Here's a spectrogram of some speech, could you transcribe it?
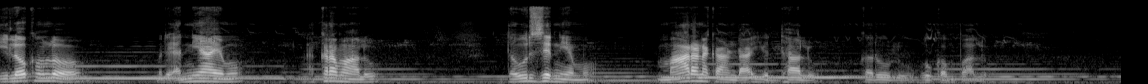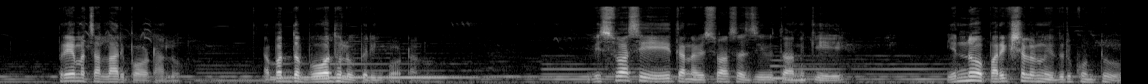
ఈ లోకంలో మరి అన్యాయము అక్రమాలు దౌర్జన్యము మారణకాండ యుద్ధాలు కరువులు భూకంపాలు ప్రేమ చల్లారిపోవటాలు అబద్ధ బోధలు పెరిగిపోవటాలు. విశ్వాసి తన విశ్వాస జీవితానికి ఎన్నో పరీక్షలను ఎదుర్కొంటూ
